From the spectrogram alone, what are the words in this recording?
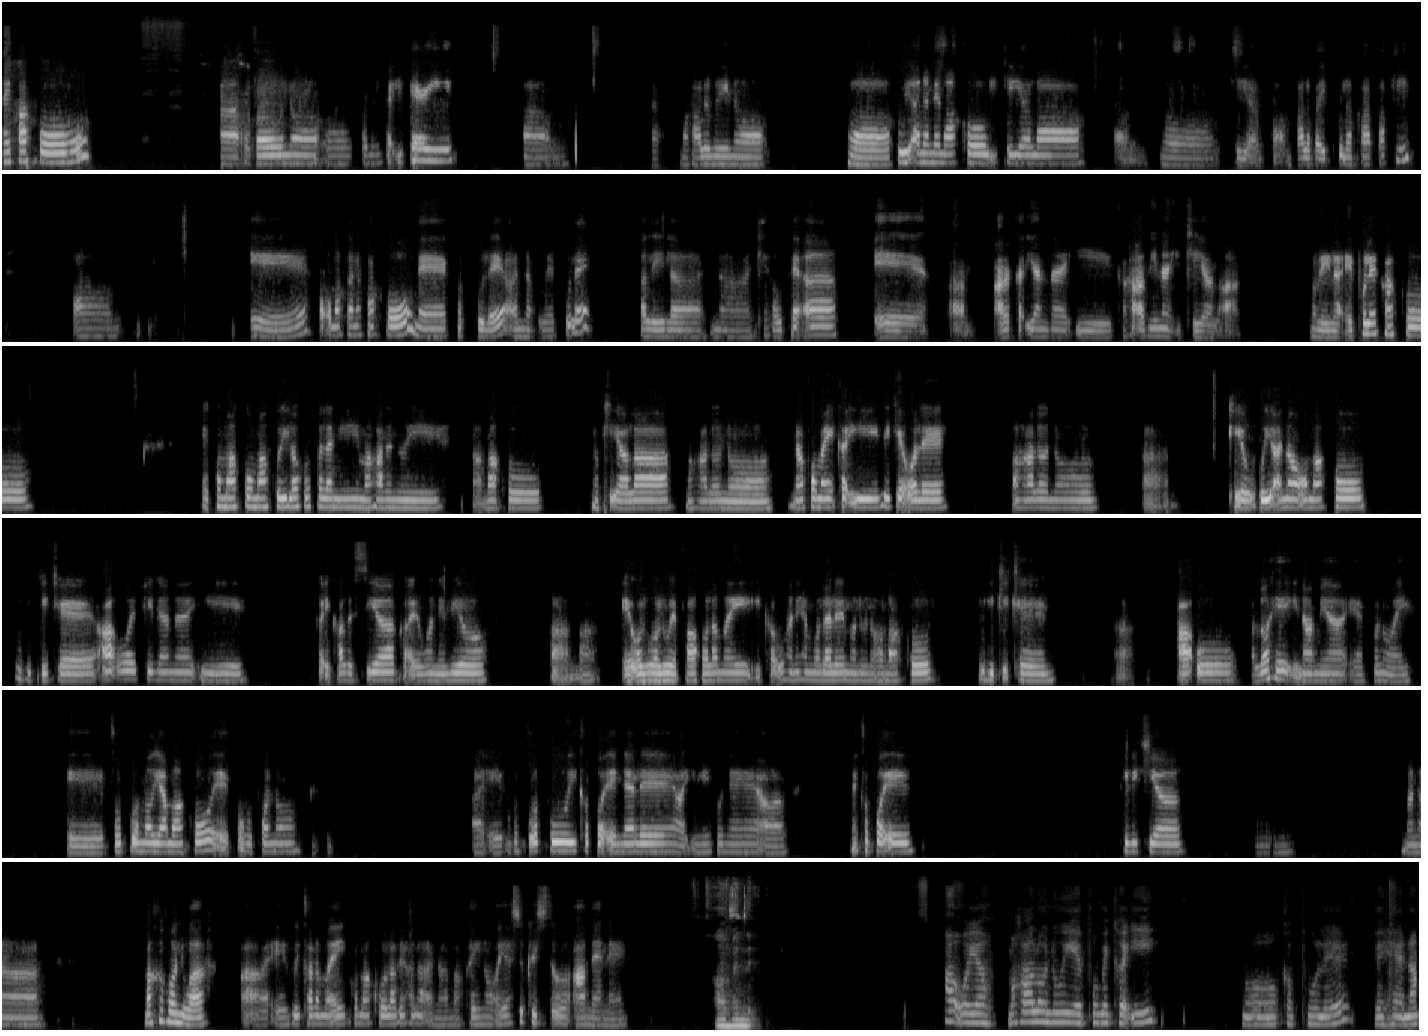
Mai kākou, a ʻo wau nō ʻo Pōmaikaʻi Perry, um, mahalo nui no ka hui ʻana me mākou i kēia lā um no kēia um hālāwai kula Kāpaki. Um, e hoʻomaka ana kākou me ka pule a naʻu e pule, a laila na Kēhau Peʻa e um, alakaʻi ana i ka haʻawina i kēia lā. No laila, e pule kākou. E ko mākou Makua i loko o ka lani mahalo nui a mākou no kēia lā mahalo no nā pōmaikaʻi like ʻole mahalo no ke hui ʻana o mākou i hiki ke aʻo e pili ana i ka ʻekalesia ka ʻeuanelio um. E ʻoluʻolu e pāhola mai i ka ʻuhane hemolele ma luna o mākou i hiki ke aʻo a lohe i nā mea e pono ai. E kōkua mau iā mākou e koho pono a e kōkua pū i ka poʻe nele a ʻilihune a. me ka poʻe pilikia ma nā ma ka honua a e huikala mai ko mākou lawehala ʻana ma ka inoa o Iesū Kristo, ʻāmene. ʻĀmene. A ʻo ia, mahalo nui e Pōmaikaʻi no ka pule wehena.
